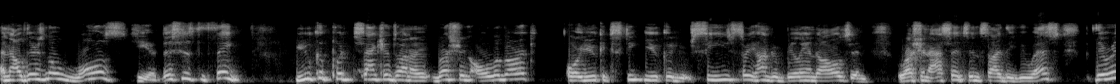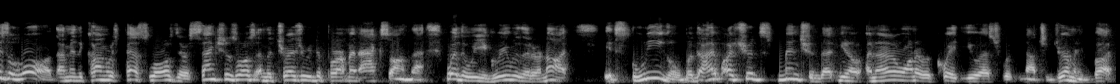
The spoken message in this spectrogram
And now there's no laws here. This is the thing. You could put sanctions on a russian oligarch or you could st- you could seize 300 billion dollars in Russian assets inside the U.S. There is a law. I mean, the Congress passed laws. There are sanctions laws, and the Treasury Department acts on that. Whether we agree with it or not, it's legal. But I, I should mention that you know, and I don't want to equate U.S. with Nazi Germany, but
